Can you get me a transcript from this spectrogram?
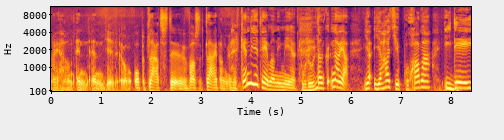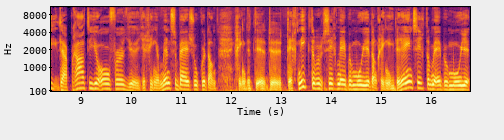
nou ja, dan, en, en je, op het laatste was het klaar, dan herkende je het helemaal niet meer. Hoe bedoel je? Dan, nou ja, je, je had je programma-idee, daar praatte je over. Je, je ging er mensen bij zoeken, dan ging de, de, de techniek er zich mee bemoeien. Dan ging iedereen zich ermee bemoeien.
